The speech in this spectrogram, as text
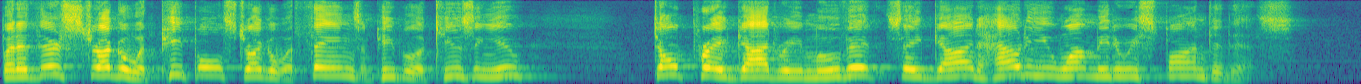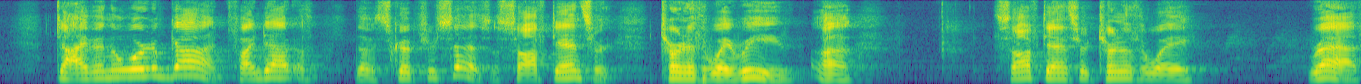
But if there's struggle with people, struggle with things, and people accusing you, don't pray God remove it. Say, God, how do you want me to respond to this? Dive in the Word of God. Find out, the scripture says, a soft answer turneth away reeve. Uh, soft answer turneth away wrath,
